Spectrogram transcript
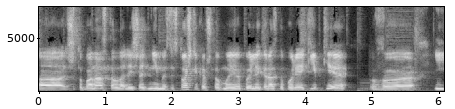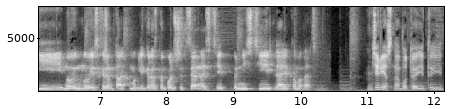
э, чтобы она стала лишь одним из источников, чтобы мы были гораздо более гибкие в, и, ну, ну и, скажем так, могли гораздо больше ценностей принести для рекламодателей. Интересно, вот и ты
